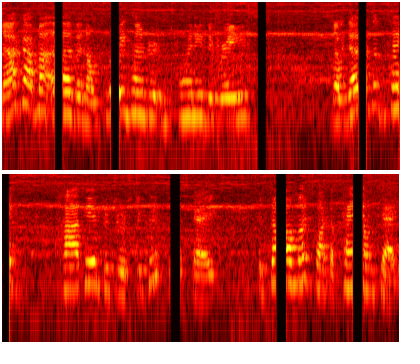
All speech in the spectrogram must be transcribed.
now I got my oven on 320 degrees, so it doesn't take high temperatures to cook this cake. It's almost like a pound cake.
